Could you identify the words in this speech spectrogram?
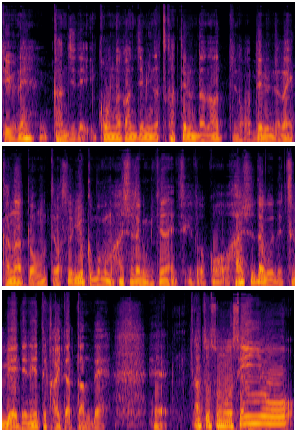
ていうね、感じで、こんな感じでみんな使ってるんだなっていうのが出るんじゃないかなと思ってます。よく僕もハッシュタグ見てないんですけど、こう、ハッシュタグでつぶやいてねって書いてあったんで、えーあとその専用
